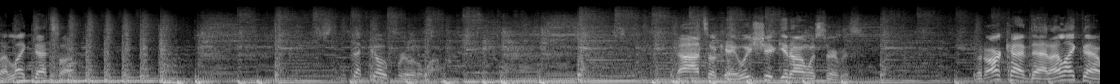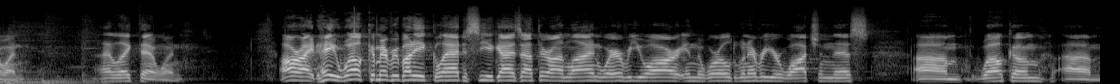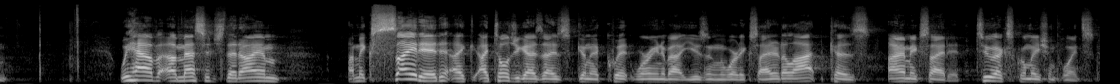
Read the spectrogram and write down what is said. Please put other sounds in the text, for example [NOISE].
Ooh, I like that song. Just let that go for a little while. Nah, it's okay. We should get on with service. But archive that. I like that one. I like that one. All right. Hey, welcome everybody. Glad to see you guys out there online, wherever you are in the world, whenever you're watching this. Um, welcome. Um, we have a message that I am I'm excited. I, I told you guys I was going to quit worrying about using the word excited a lot because I'm excited. Two exclamation points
